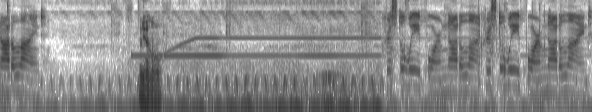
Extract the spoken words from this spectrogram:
Not aligned. Не, ну... Crystal waveform not aligned. Crystal waveform not aligned.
